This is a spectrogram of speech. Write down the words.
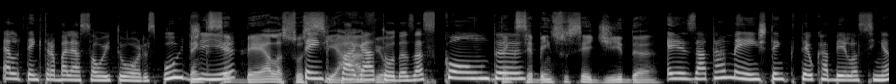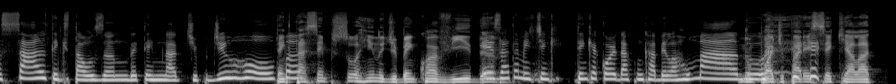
ela tem que trabalhar só oito horas por tem que dia, ser bela, sociável. tem que pagar todas as contas. Tem que ser bem sucedida. Exatamente, tem que ter o cabelo assim assado, tem que estar usando um determinado tipo de roupa. Tem que estar sempre sorrindo de bem com a vida. Exatamente, tem que, tem que acordar com o cabelo arrumado. Não pode parecer que ela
